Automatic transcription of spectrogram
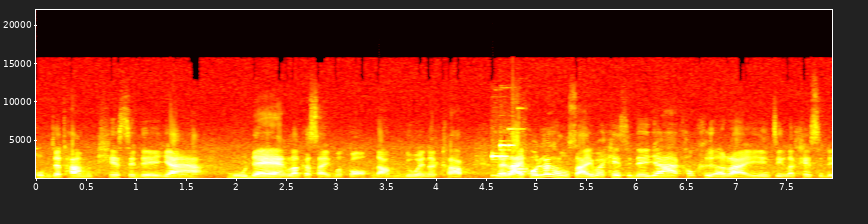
ผมจะทำเคสเดย่าหมูแดงแล้วก็ใส่มะกอกดำด้วยนะครับ หลายๆ คนก็สงสัยว่าเคสเดย่าเขาคืออะไร จริง ๆ แล้วเคสเด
